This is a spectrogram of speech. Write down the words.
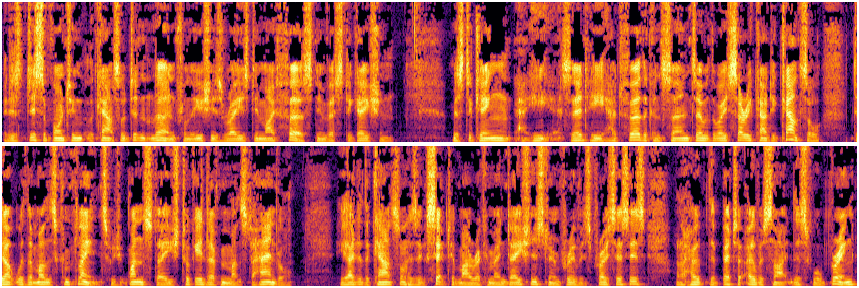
It is disappointing that the Council didn't learn from the issues raised in my first investigation. Mr. King, he said he had further concerns over the way Surrey County Council dealt with the mother's complaints, which at one stage took 11 months to handle. He added the Council has accepted my recommendations to improve its processes, and I hope the better oversight this will bring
